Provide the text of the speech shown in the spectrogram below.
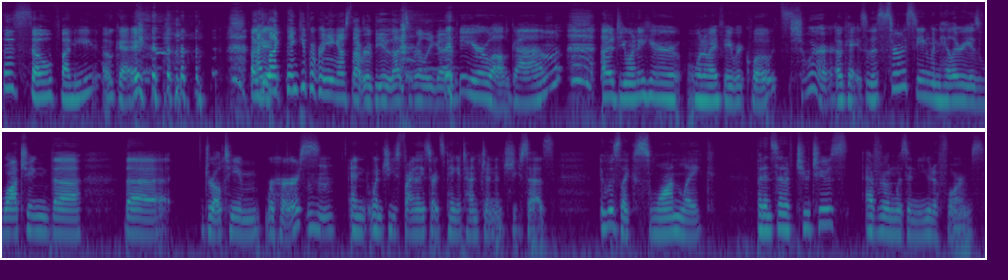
That's so funny. Okay. I'd like, thank you for bringing us that review. That's really good. You're welcome. Uh, do you want to hear one of my favorite quotes? sure. Okay, so this is from a scene when Hilary is watching the the drill team rehearse, hmm and when she finally starts paying attention, and she says, "It was like Swan Lake, but instead of tutus, everyone was in uniforms.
